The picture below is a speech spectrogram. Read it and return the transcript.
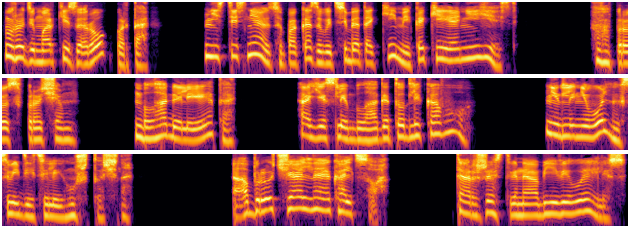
вроде маркиза Рокпорта, не стесняются показывать себя такими, какие они есть. Вопрос, впрочем, благо ли это? А если благо, то для кого? Не для невольных свидетелей уж точно. «Обручальное кольцо», — торжественно объявил Элис.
